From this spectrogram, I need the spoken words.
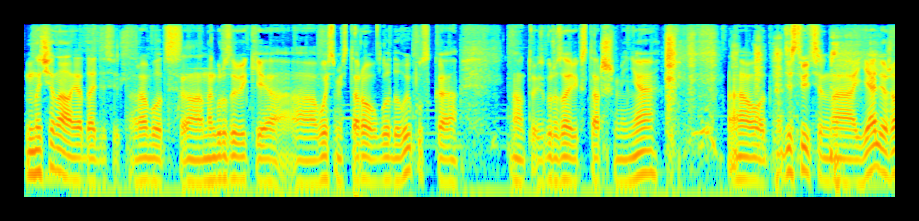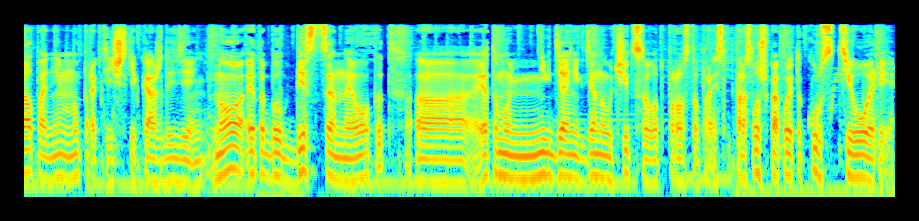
Начинал я, да, действительно, работать а, на грузовике а, 82 года выпуска, а, то есть грузовик старше меня. А, Вот. Действительно, я лежал под ним ну, практически каждый день. Но это был бесценный опыт. А, Этому нигде, нигде научиться, вот просто прос- прослушав какой-то курс теории.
